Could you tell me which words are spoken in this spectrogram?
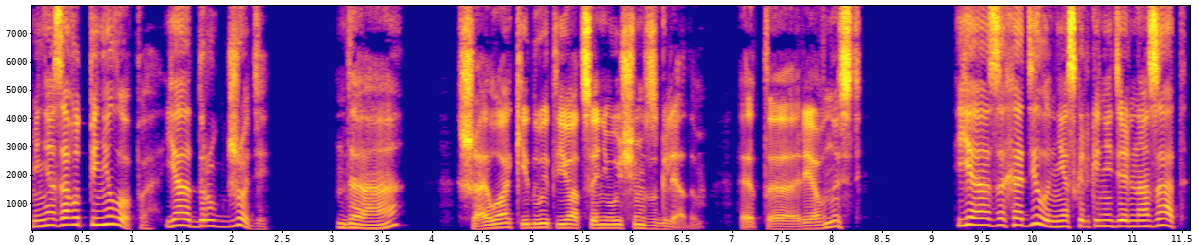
«Меня зовут Пенелопа, я друг Джоди». «Да?» Шайло окидывает ее оценивающим взглядом. «Это ревность?» «Я заходила несколько недель назад.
